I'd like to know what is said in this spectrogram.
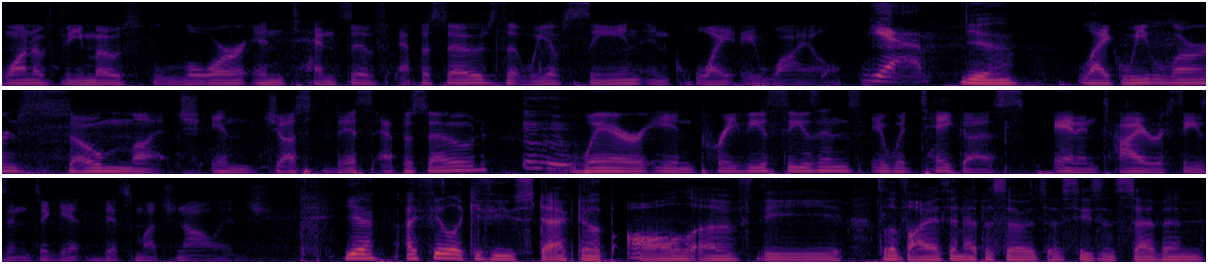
one of the most lore intensive episodes that we have seen in quite a while. Yeah. Yeah. Like we learned so much in just this episode mm-hmm. where in previous seasons it would take us an entire season to get this much knowledge. Yeah, I feel like if you stacked up all of the Leviathan episodes of season 7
